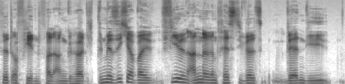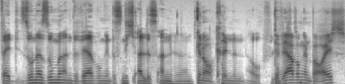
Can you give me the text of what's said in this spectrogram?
wird auf jeden Fall angehört. Ich bin mir sicher, bei vielen anderen Festivals werden die bei so einer Summe an Bewerbungen das nicht alles anhören. Genau. Können auch vielleicht. Bewerbungen bei euch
